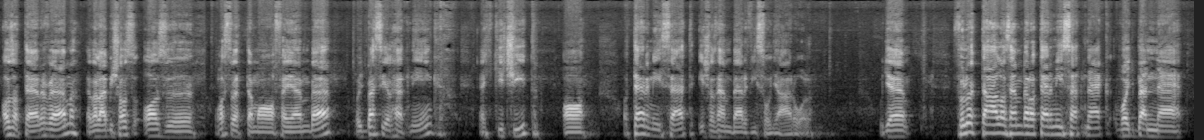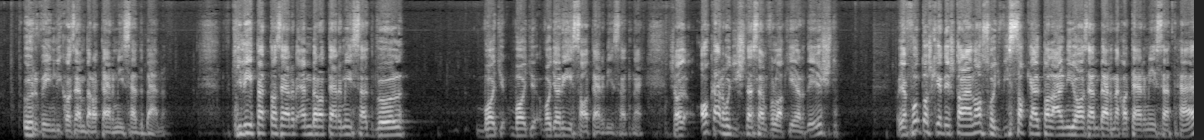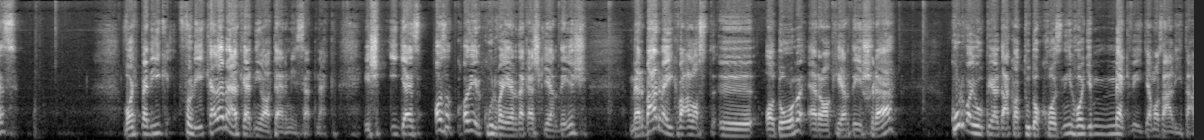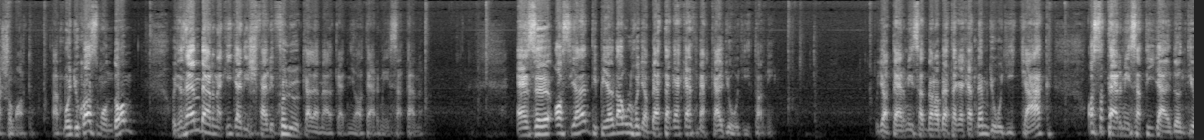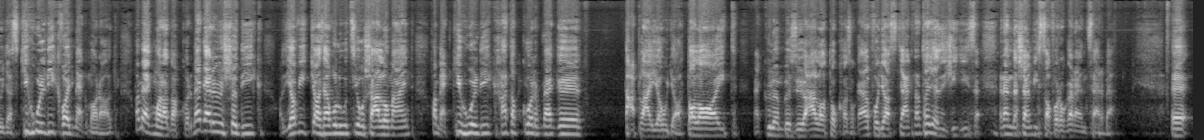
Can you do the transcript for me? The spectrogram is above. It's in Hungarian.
Az a tervem, legalábbis az, az, azt vettem a fejembe, hogy beszélhetnénk egy kicsit a, a természet és az ember viszonyáról. Ugye fölött áll az ember a természetnek, vagy benne örvénylik az ember a természetben? Kilépett az er-, ember a természetből, vagy, vagy, vagy a része a természetnek. És akárhogy is teszem fel a kérdést, vagy a fontos kérdés talán az, hogy vissza kell találnia az embernek a természethez, vagy pedig fölé kell emelkednie a természetnek. És így ez az, azért kurva érdekes kérdés, mert bármelyik választ ö, adom erre a kérdésre, kurva jó példákat tudok hozni, hogy megvédjem az állításomat. Tehát mondjuk azt mondom, hogy az embernek igenis fel, fölül kell emelkednie a természeten. Ez ö, azt jelenti például, hogy a betegeket meg kell gyógyítani. Ugye a természetben a betegeket nem gyógyítják, azt a természet így eldönti, hogy az kihullik, vagy megmarad. Ha megmarad, akkor megerősödik, az javítja az evolúciós állományt, ha meg kihullik, hát akkor meg táplálja ugye a talajt, meg különböző állatok azok elfogyasztják, tehát hogy ez is így hisz, rendesen visszaforog a rendszerbe. De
